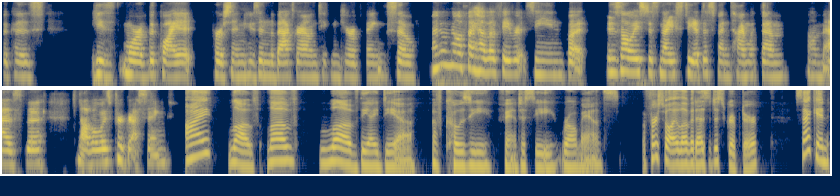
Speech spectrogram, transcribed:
because he's more of the quiet person who's in the background taking care of things. So I don't know if I have a favorite scene, but it's always just nice to get to spend time with them um, as the novel was progressing. I love, love, love the idea of cozy fantasy romance. First of all, I love it as a descriptor. Second,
